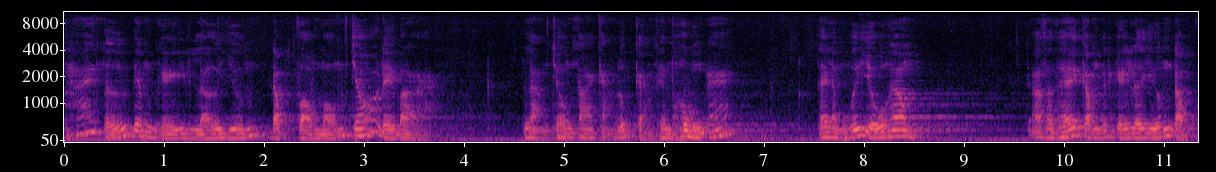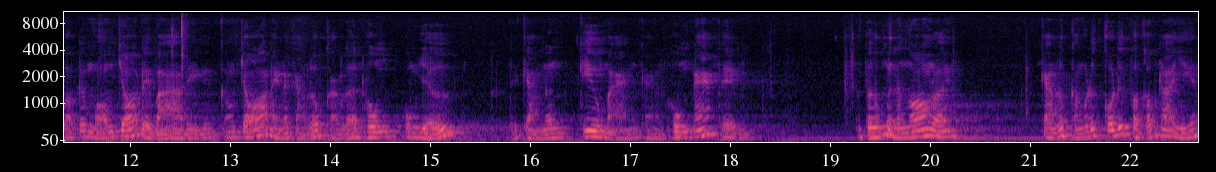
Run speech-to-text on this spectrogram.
Thái tử đem gậy lợi dưỡng đập vào mõm chó đề bà làm cho ông ta càng lúc càng thêm hung ác. Đây là một ví dụ phải không? À, Thà Thế cầm cái gậy lợi dưỡng đập vào cái mõm chó đề bà thì con chó này nó càng lúc càng lên hung, hung dữ. Thì càng nên kiêu mạn, càng hung ác thêm. Tưởng mình là ngon rồi càng lúc càng có đức có đức Phật không ra gì hết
